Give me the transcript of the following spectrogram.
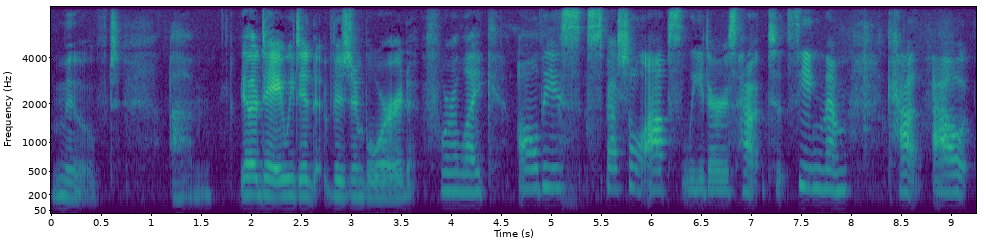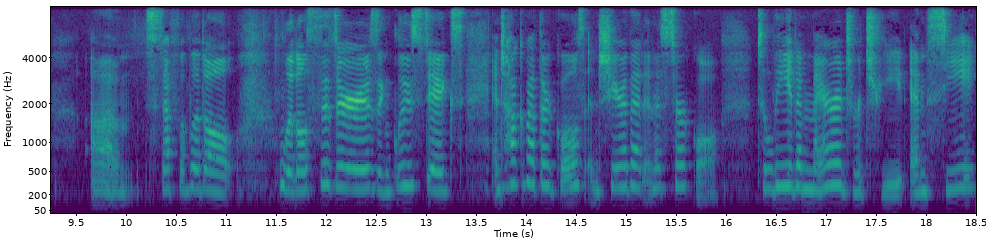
moved. Um, the other day we did vision board for like all these special ops leaders how to seeing them cut out um, stuff with little little scissors and glue sticks and talk about their goals and share that in a circle to lead a marriage retreat and see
